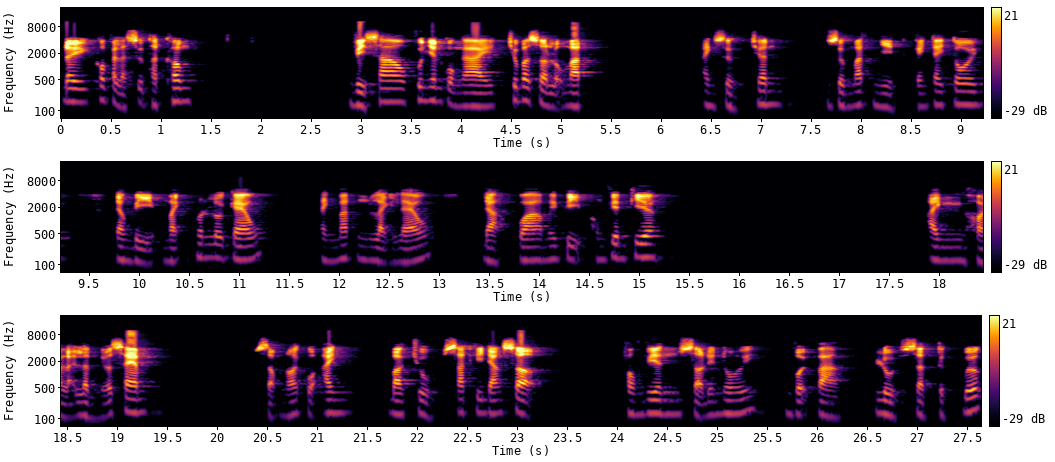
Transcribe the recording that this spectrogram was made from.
Đây có phải là sự thật không? Vì sao phu nhân của ngài Chưa bao giờ lộ mặt? Anh dừng chân, Dương mắt nhìn cánh tay tôi Đang bị mạnh huân lôi kéo. Ánh mắt lạnh lẽo Đảo qua mấy vị phóng viên kia. Anh hỏi lại lần nữa xem. Giọng nói của anh, Bao trùm sát khí đáng sợ. Phóng viên sợ đến nỗi Vội vàng lùi dần từng bước.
